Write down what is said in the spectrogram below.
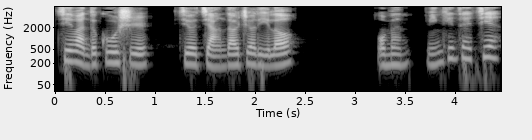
今晚的故事就讲到这里喽，我们明天再见。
